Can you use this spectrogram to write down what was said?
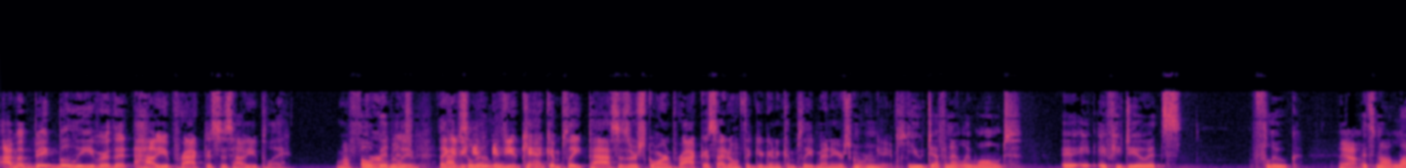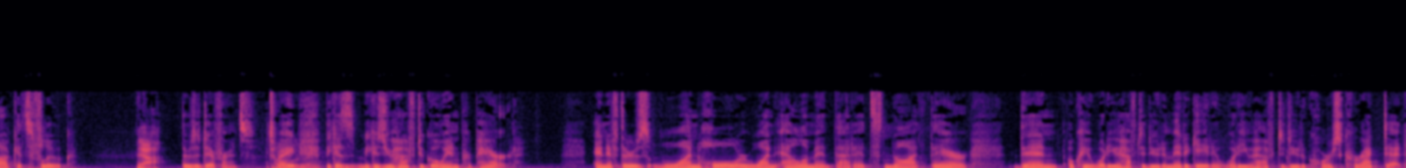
I'm a big believer that how you practice is how you play. I'm a oh, firm Oh, goodness. believer. Like if, if, Absolutely. if you can't complete passes or score in practice, I don't think you're going to complete many or score in games. You definitely won't. If you do, it's fluke. Yeah. It's not luck, it's fluke. Yeah, There's a difference, Totally. right? Because because you have to go in prepared. And if there's one hole or one element that it's not there, then okay, what do you have to do to mitigate it? What do you have to do to course correct it?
